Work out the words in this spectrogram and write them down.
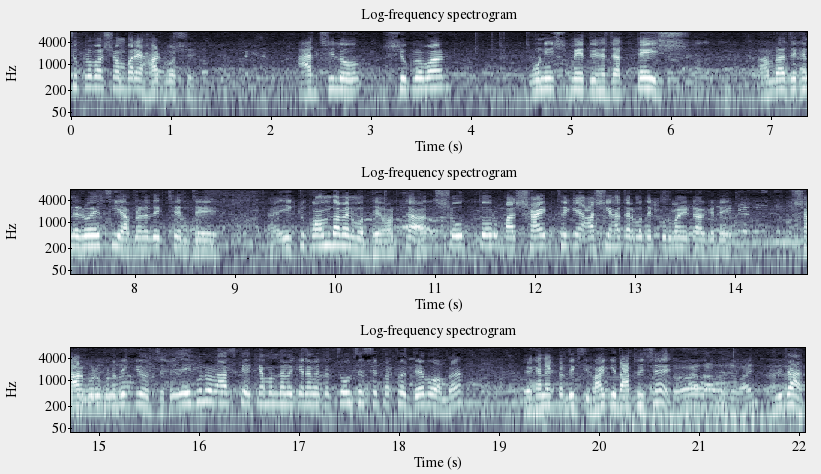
শুক্রবার সোমবারে হাট বসে। আজ ছিল শুক্রবার উনিশ মে দু হাজার তেইশ। আমরা যেখানে রয়েছি, আপনারা দেখছেন যে একটু কম দামের মধ্যে, অর্থাৎ সত্তর বা ষাট থেকে আশি হাজার মধ্যে কুরবানি টার্গেটে সার গরুগুলো বিক্রি হচ্ছে। তো এইগুলোর আজকে কেমন দামে কেনাবেচা চলছে সে তথ্য দেবো আমরা। এখানে একটা দেখছি ভাই কি দাঁত হয়েছে? দুই দাঁত।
